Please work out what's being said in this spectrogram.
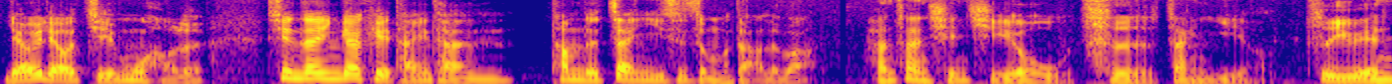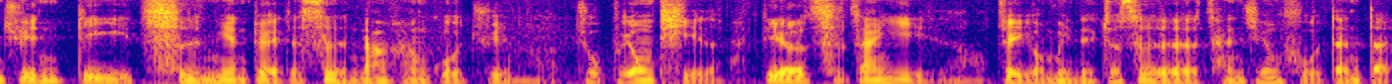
聊一聊节目好了。现在应该可以谈一谈他们的战役是怎么打的吧？韩战前期有五次战役啊，志愿军第一次面对的是南韩国军啊，就不用提了。第二次战役最有名的就是长津湖等等。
